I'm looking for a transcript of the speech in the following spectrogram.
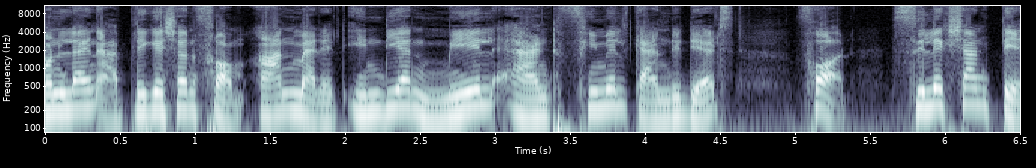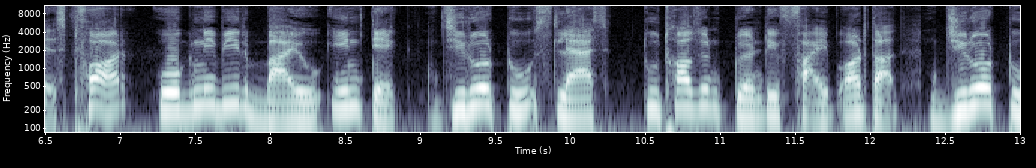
online application from unmarried Indian male and female candidates for selection test for Agniveer Vayu intake zero two slash two thousand twenty five অর্থাৎ zero two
